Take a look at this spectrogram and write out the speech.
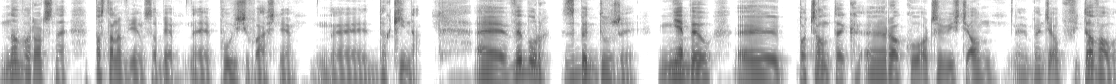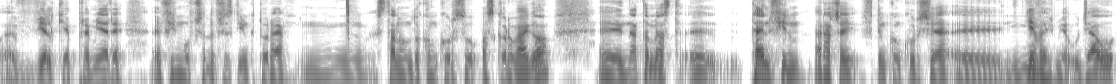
noworoczne, postanowiłem sobie pójść właśnie do kina. Wybór zbyt duży nie był. E, Początek e, roku, oczywiście on e, będzie obfitował w wielkie premiery filmów, przede wszystkim, które mm, staną do konkursu Oscarowego. Natomiast ten film raczej w tym konkursie nie weźmie udziału,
